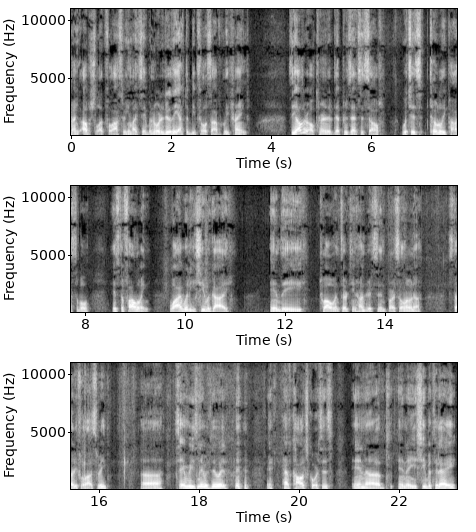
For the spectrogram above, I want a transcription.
trying upschlag philosophy, you might say, but in order to do that, you have to be philosophically trained. The other alternative that presents itself, which is totally possible, is the following. Why would a yeshiva guy in the 12 and 1300s in Barcelona study philosophy? Uh, same reason they would do it, have college courses in, uh, in a yeshiva today,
